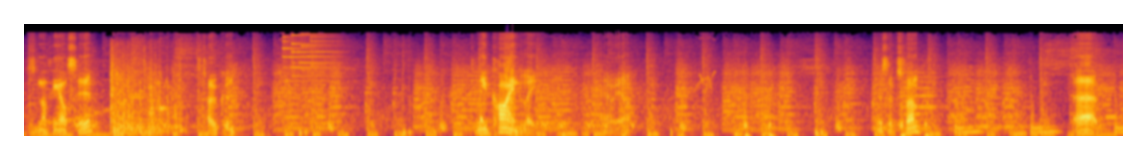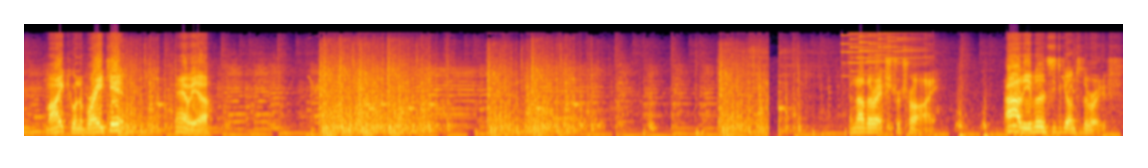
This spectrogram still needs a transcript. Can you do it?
There's nothing else here. Token. Can you kindly? There we are. This looks fun. Uh, Mike, you want to break it? There we are. Another extra try. Ah, the ability to get onto the roof.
